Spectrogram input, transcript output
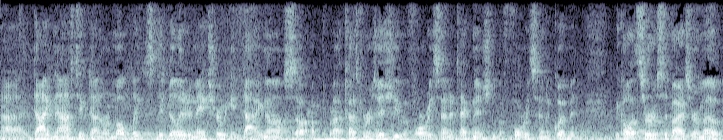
uh, diagnostic done remotely, so the ability to make sure we can diagnose a, a, customer's issue before we send a technician, before we send equipment. We call it Service Advisor Remote.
